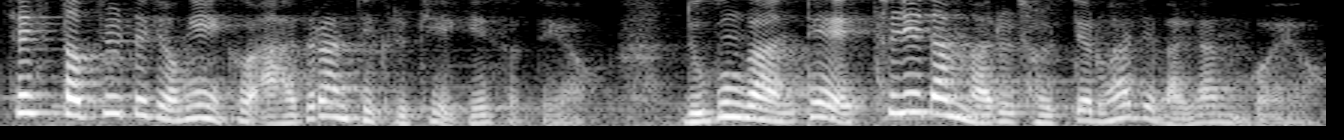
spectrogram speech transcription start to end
체스터 필드 경이 그 아들한테 그렇게 얘기했었대요. 누군가한테 틀리단 말을 절대로 하지 말라는 거예요.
